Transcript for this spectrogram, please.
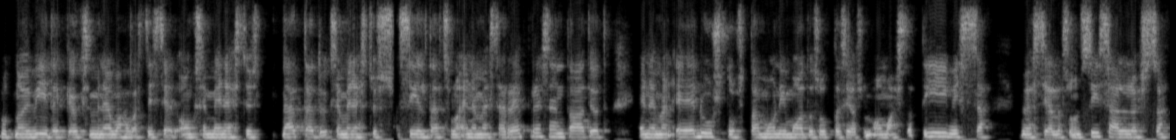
mutta noin viitekeykset menee vahvasti siihen, että onko se menestys, näyttäytyykö se menestys siltä, että sulla on enemmän sitä representaatiot, enemmän edustusta, monimuotoisuutta siellä sun omassa tiimissä, myös siellä sun sisällössä,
